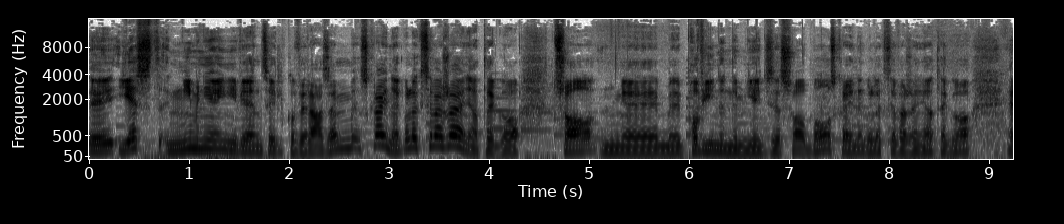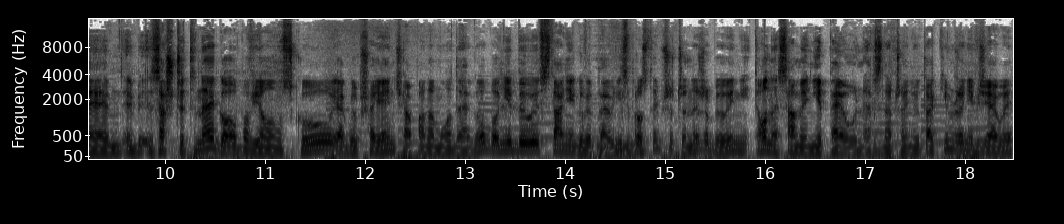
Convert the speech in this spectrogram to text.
y, jest ni mniej, ni więcej tylko wyrazem skrajnego lekceważenia tego, co y, powinny mieć ze sobą, skrajnego lekceważenia tego y, zaszczytnego obowiązku, jakby przejęcia pana młodego, bo nie były w stanie go wypełnić z mhm. prostej przyczyny, że były one same niepełne w znaczeniu takim, że nie wzięły,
